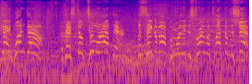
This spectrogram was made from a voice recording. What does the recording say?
Okay, one down! But there's still two more out there! Let's take them out before they destroy what's left of the ship!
